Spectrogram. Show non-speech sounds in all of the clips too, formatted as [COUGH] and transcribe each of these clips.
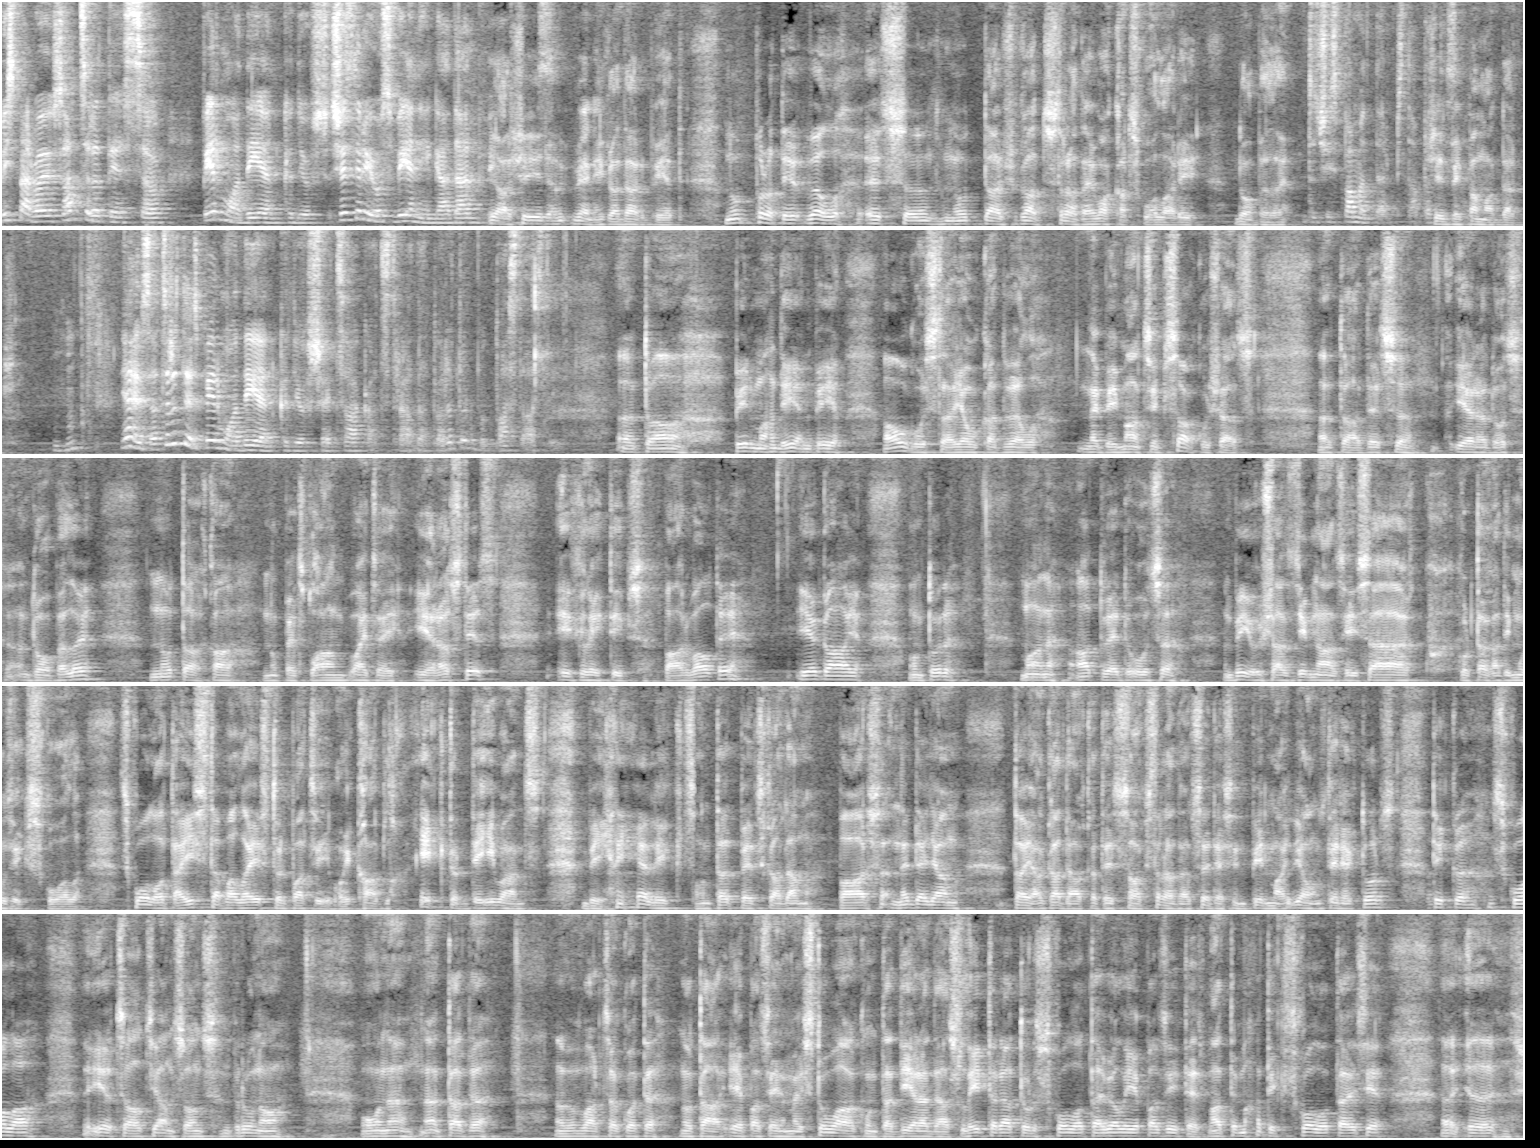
Vispār, vai jūs atceraties uh, pirmo dienu, kad jūs šis ir jūsu vienīgā darba vieta? Jā, šī ir vienīgā darba vieta. Nu, Proti, vēl es uh, nu, dažus gadus strādāju vakarskolā arī Dobelē. Tad šis pamatdarbs tāpat. Šis bija pamatdarbs. Jā, jūs atceraties pirmo dienu, kad jūs šeit sākāt strādāt? Varat varbūt pastāstīt. Tā pirmā [LAUGHS] diena bija augustā, jau kad vēl nebija mācības sākušās. Tad es eh, ierados Dobelē. Nu, tā kā nu, pēc plāna vajadzēja ierasties, izglītības pārvaldē iegāja. Tur man atveda uz eh, bijušās gimnāzijas ēku kur tagad ir muzikas skola. Skolotāja istabā, lai es tur padzīvoju, kādu laiku tur divans bija [LAUGHS] ielikts. Un tad pēc kādām pāris nedēļām, tajā gadā, kad es sāku strādāt, 71. jauns direktors, tika skolā iecelts Jansons Bruno. Un eh, tad Vārds sakot, nu tā iepazināmies tuvāk, un tad ieradās literatūras skolotāji, vēl iepazīties, matemātikas skolotājs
